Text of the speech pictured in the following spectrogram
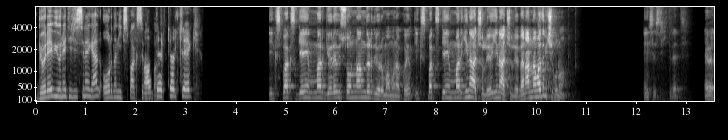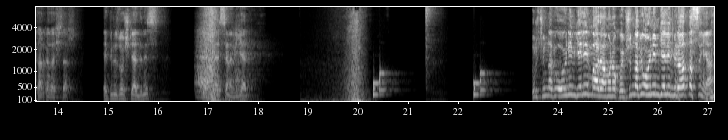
Görev yöneticisine gel oradan Xbox'ı Alt kapat. F4 çek. Xbox Game var görevi sonlandır diyorum amına koyayım. Xbox Game var yine açılıyor yine açılıyor. Ben anlamadım ki bunu. Neyse siktir et. Evet arkadaşlar. Hepiniz hoş geldiniz. Gelsene bir gel. Dur şununla bir oynayayım geleyim bari amına koyayım. Şununla bir oynayayım geleyim bir rahatlasın ya.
